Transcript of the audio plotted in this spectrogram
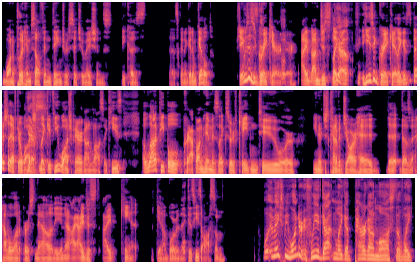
want to put himself in dangerous situations because that's going to get him killed. James is a great character. I, i'm just like yeah, he's a great character like especially after watch. Yes. like if you watch paragon lost like he's a lot of people crap on him as like sort of Kaidan 2 or you know just kind of a jarhead that doesn't have a lot of personality and i, I just i can't get on board with that because he's awesome Well, it makes me wonder if we had gotten like a Paragon Lost of like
